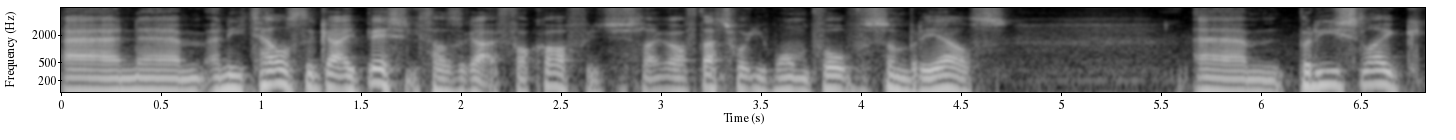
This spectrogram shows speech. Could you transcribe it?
And um, and he tells the guy, he basically tells the guy, to fuck off. He's just like, oh, if that's what you want, vote for somebody else. Um, but he's like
